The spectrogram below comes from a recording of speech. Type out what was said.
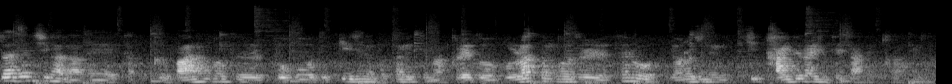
짧은 시간 안에 다- 그 많은 것을 보고 느끼지는 못하겠지만 그래도 몰랐던 것을 새로 열어주는 기- 가이드라인이 되지 않을까 생각합니다.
